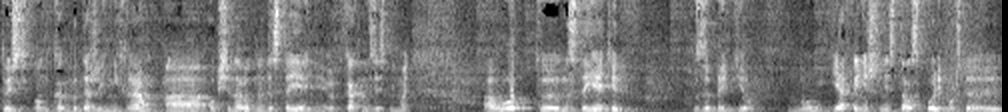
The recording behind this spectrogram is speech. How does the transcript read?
То есть он как бы даже и не храм, а общенародное достояние. Как нельзя снимать? А вот э, настоятель запретил. Ну, я, конечно, не стал спорить, потому что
